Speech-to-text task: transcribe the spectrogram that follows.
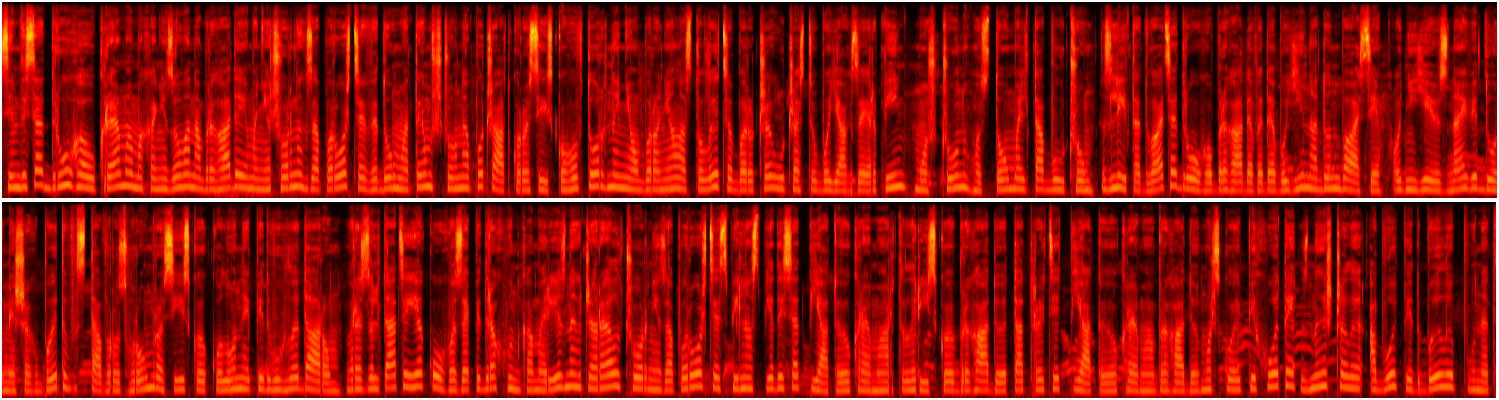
72-га окрема механізована бригада імені чорних запорожців відома тим, що на початку російського вторгнення обороняла столицю, беручи участь у боях за Ірпінь, Мощун, Гостомель та Бучу. З літа 22-го бригада веде бої на Донбасі. Однією з найвідоміших битв став розгром російської колони під вугледаром, в результаті якого, за підрахунками різних джерел, чорні запорожці спільно з 55-ю окремою артилерійською бригадою та 35-ю окремою бригадою морської піхоти знищили або підбили понад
